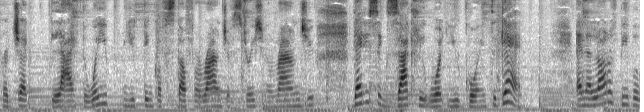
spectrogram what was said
project life the way you you think of stuff around your situation around you that is exactly what you're going to get and a lot of people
